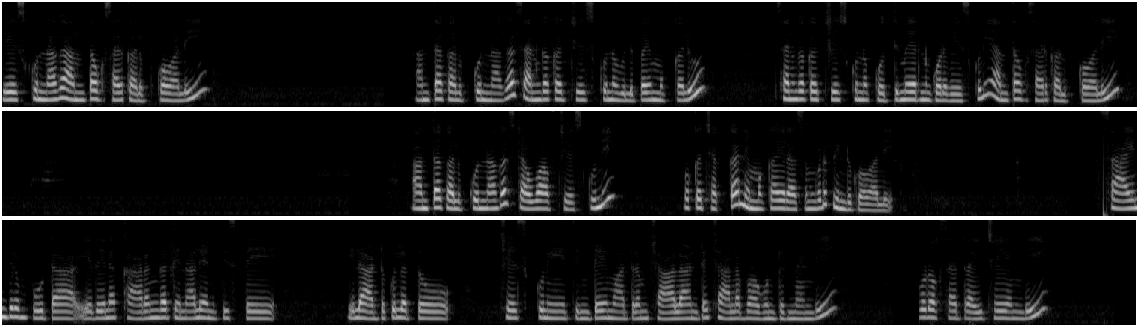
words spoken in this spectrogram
వేసుకున్నాక అంతా ఒకసారి కలుపుకోవాలి. అంతా కలుపుకున్నాక శనగ కట్ చేసుకున్న ఉల్లిపాయ ముక్కలు శనగ కట్ చేసుకున్న కొత్తిమీరను కూడా వేసుకుని అంతా ఒకసారి కలుపుకోవాలి. అంతా కలుపుకున్నాక స్టవ్ ఆఫ్ చేసుకుని ఒక చెక్క నిమ్మకాయ రసం కూడా పిండుకోవాలి. సాయంత్రం పూట ఏదైనా కారంగా తినాలి అనిపిస్తే ఇలా అటుకులతో చేసుకుని తింటే మాత్రం చాలా అంటే చాలా బాగుంటుందండి. కూడా ఒకసారి ట్రై చేయండి.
